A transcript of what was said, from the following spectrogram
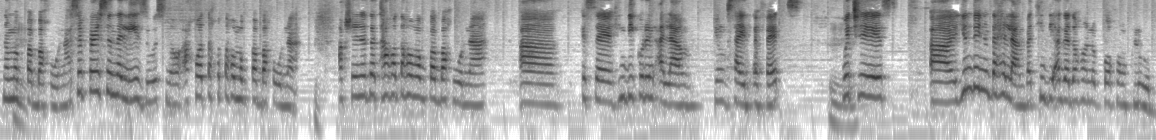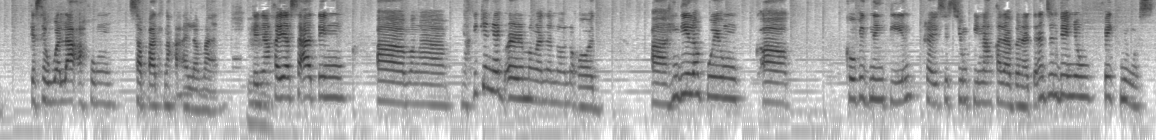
na Hmm. magpabakuna. Kasi personally, Zeus, no, ako takot ako magpabakuna. Actually, natatakot ako magpabakuna ah, kasi hindi ko rin alam yung side effects Mm. Which is, ah yun din yung dahilan ba't hindi agad ako nagko-conclude. Kasi wala akong sapat na kaalaman. Mm. Ganyan. Kaya sa ating ah, mga nakikinig or mga nanonood, ah, hindi lang po yung ah, COVID-19 crisis yung pinangkalaban natin. Andiyan din yung fake news.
